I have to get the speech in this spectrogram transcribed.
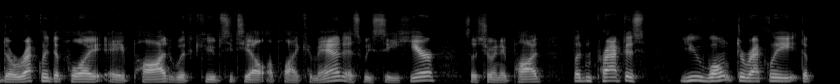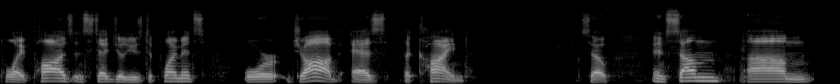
directly deploy a pod with kubectl apply command, as we see here. So it's showing a pod, but in practice, you won't directly deploy pods. Instead, you'll use deployments or job as the kind. So in some um,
